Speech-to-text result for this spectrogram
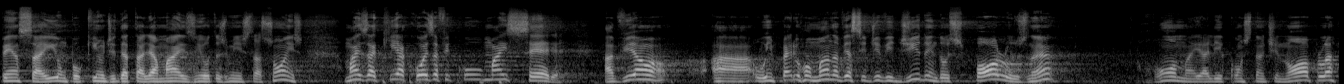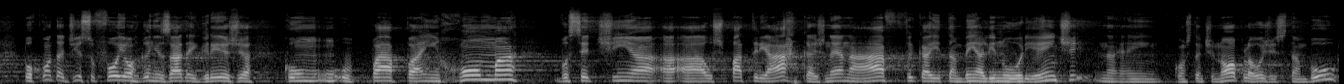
pensa aí um pouquinho de detalhar mais em outras ministrações, mas aqui a coisa ficou mais séria. Havia a, o Império Romano havia se dividido em dois polos, né? Roma e ali Constantinopla. Por conta disso foi organizada a igreja com o Papa em Roma você tinha a, a, os patriarcas né, na África e também ali no Oriente, né, em Constantinopla, hoje Istambul,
